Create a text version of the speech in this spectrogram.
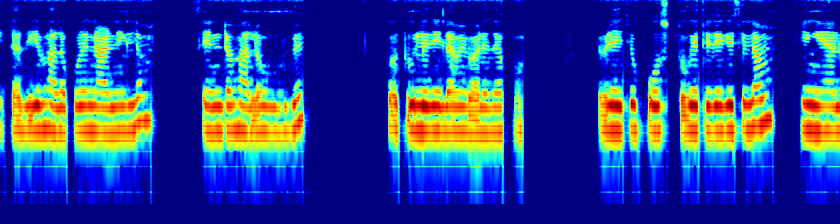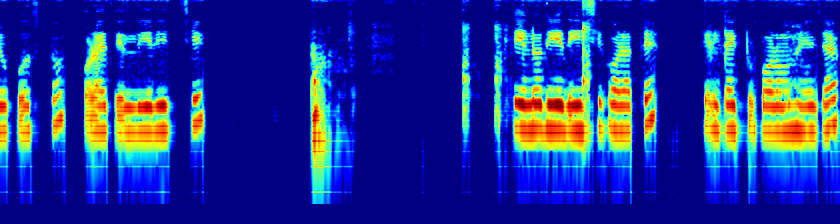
এটা দিয়ে ভালো করে নাড়িয়ে নিলাম। সেন্টটা ভালো উঠবে। তো তুলে নিলাম এবারে, দেখো। এবারে এই যে পোস্ত কেটে রেখেছিলাম, ঝিঙে আলু পোস্ত, কড়াই তেল দিয়ে দিচ্ছি। তেলও দিয়ে দিয়েছি কড়াতে। তেলটা একটু গরম হয়ে যাক।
